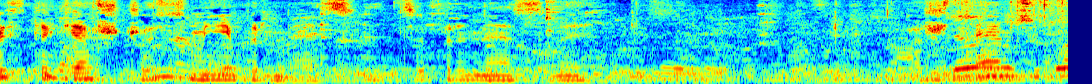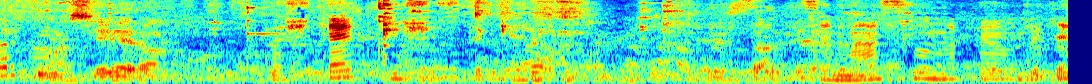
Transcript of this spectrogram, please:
Ось таке щось мені принесли. Це принесли паштет. Паштет і щось таке. Це масло, напевно.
